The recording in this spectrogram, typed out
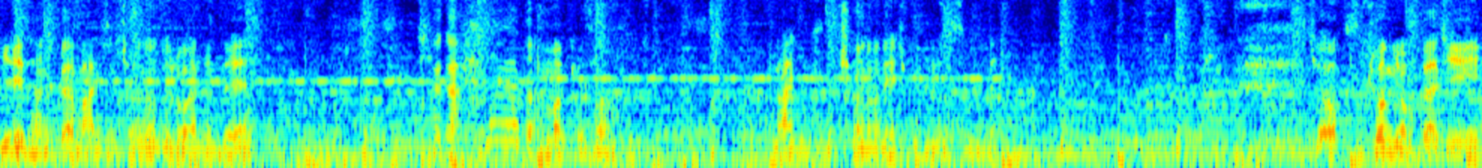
예상가 17,000원으로 왔는데 차가 하나도 안 막혀서 16,000원에 종료했습니다. 저 부평역까지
